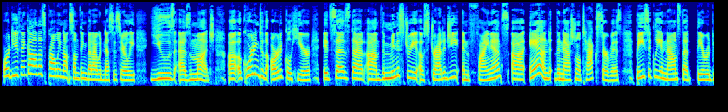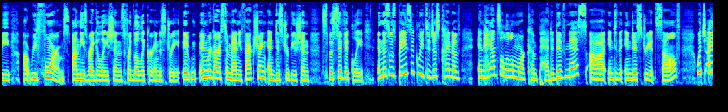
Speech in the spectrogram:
or do you think, oh, that's probably not something that I would necessarily use as much? Uh, according to the article here, it says that um, the Ministry of Strategy and Finance uh, and the National Tax Service basically announced that there would be uh, reforms on these regulations for the liquor industry in, in regards to manufacturing and distribution specifically. And this was basically to just kind of enhance a little more competitiveness uh, into the industry itself, which I,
